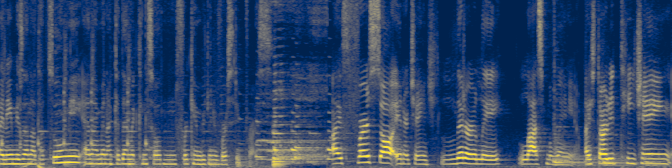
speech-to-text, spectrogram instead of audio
My name is Ana Tatsumi and I'm an academic consultant for Cambridge University Press. I first saw interchange literally last millennium. I started teaching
